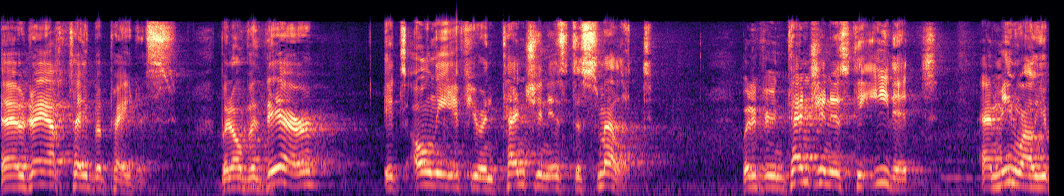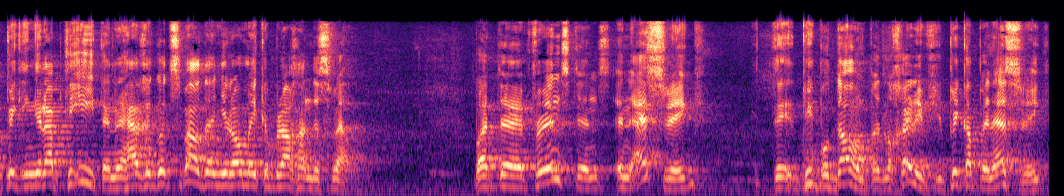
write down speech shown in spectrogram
reach tebe But over there, it's only if your intention is to smell it. But if your intention is to eat it, and meanwhile you're picking it up to eat and it has a good smell, then you don't make a brach on the smell. But uh, for instance, in esrig, the, people don't. But if you pick up an esrig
